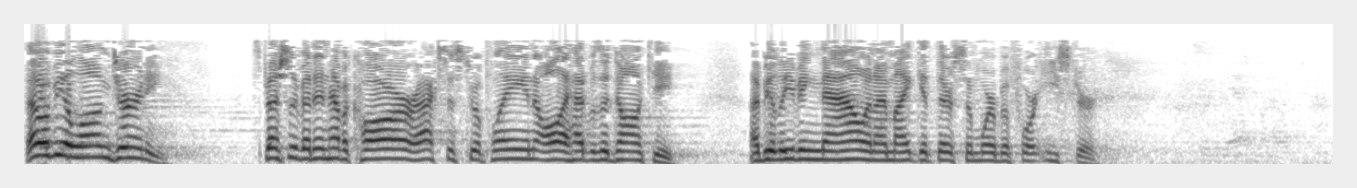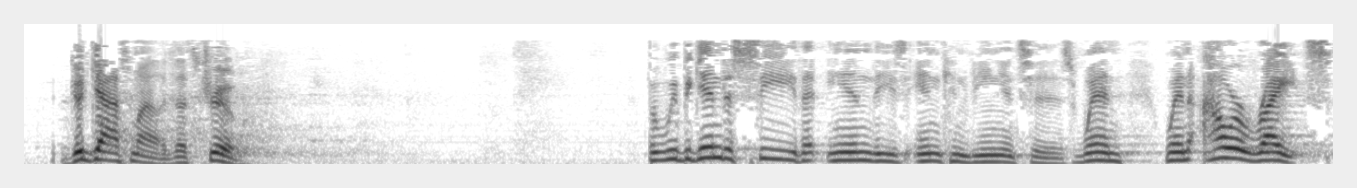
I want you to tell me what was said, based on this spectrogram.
That would be a long journey. Especially if I didn't have a car or access to a plane, all I had was a donkey. I'd be leaving now and I might get there somewhere before Easter. Good gas mileage, that's true. But we begin to see that in these inconveniences, when, when our rights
